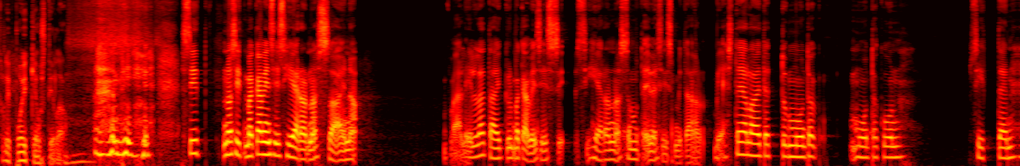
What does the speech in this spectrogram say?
se oli poikkeustila. niin. Sit, no sit mä kävin siis hieronnassa aina välillä, tai kyllä mä kävin siis si- si- hieronnassa, mutta ei me siis mitään viestejä laitettu muuta, muuta kuin sitten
